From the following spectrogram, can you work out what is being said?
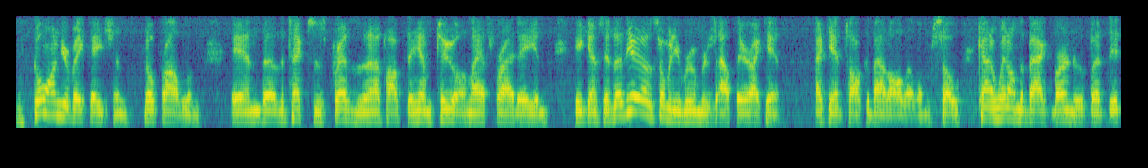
Go on your vacation, no problem. And uh, the Texas president, I talked to him too on last Friday, and he kind of said, "You know, so many rumors out there. I can't, I can't talk about all of them." So, kind of went on the back burner, but it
